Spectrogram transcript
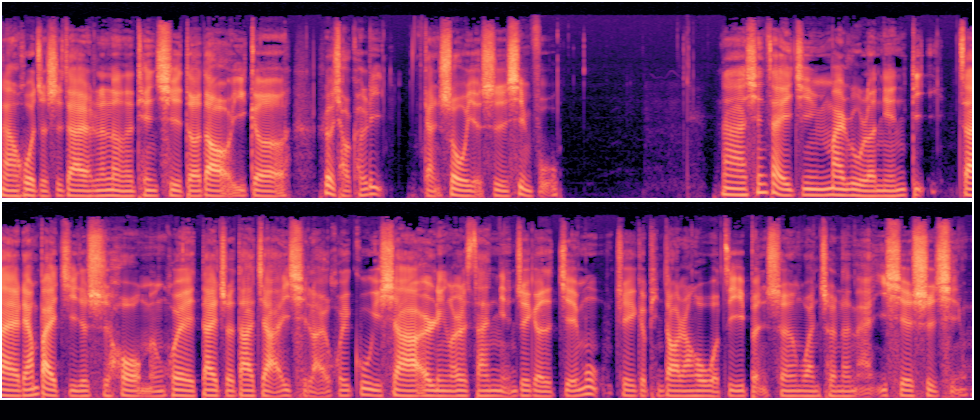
那或者是在冷冷的天气得到一个热巧克力，感受也是幸福。那现在已经迈入了年底。在两百集的时候，我们会带着大家一起来回顾一下二零二三年这个节目、这个频道，然后我自己本身完成了哪一些事情，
